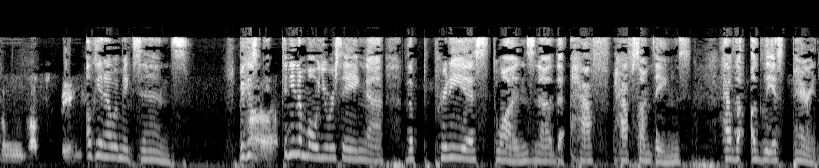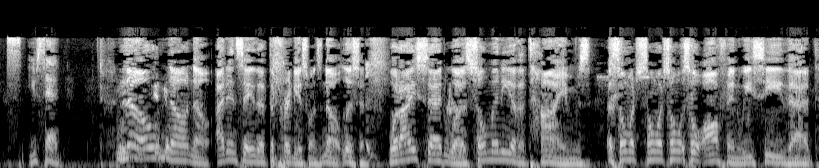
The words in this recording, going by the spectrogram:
ng offspring. Okay, now it makes sense. Because Uh, kanina mo, you were saying na the prettiest ones, na the half half somethings, have the ugliest parents. You said. No, no, no. I didn't say that the prettiest ones. No, listen. What I said was so many of the times, uh, so much, so much, so so often we see that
